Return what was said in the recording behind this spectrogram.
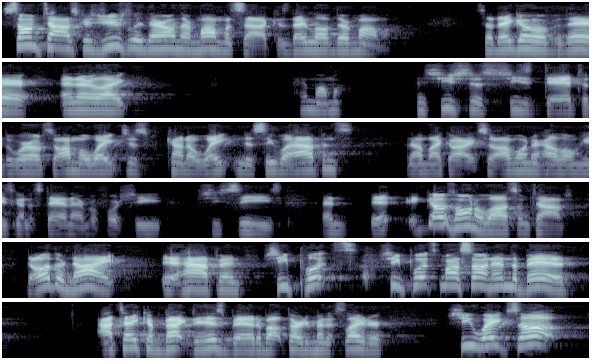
Sometimes, because usually they're on their mama's side because they love their mama. So they go over there and they're like, hey, mama. And she's just, she's dead to the world. So I'm awake, just kind of waiting to see what happens. And I'm like, all right, so I wonder how long he's going to stand there before she, she sees. And it, it goes on a while sometimes. The other night, it happened. She puts, she puts my son in the bed. I take him back to his bed about 30 minutes later. She wakes up.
